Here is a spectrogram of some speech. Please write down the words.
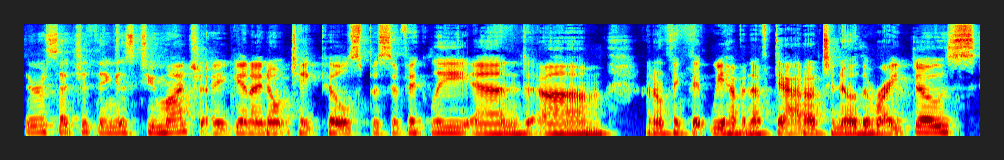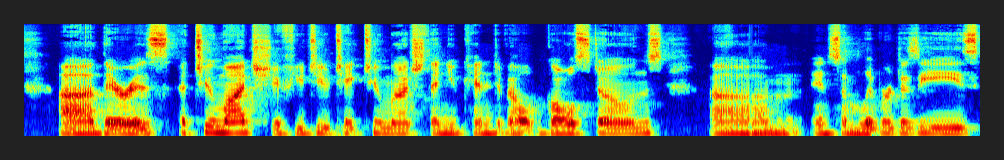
There is such a thing as too much. Again, I don't take pills specifically, and um, I don't think that we have enough data to know the right dose. Uh, there is a too much. If you do take too much, then you can develop gallstones um, and some liver disease.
